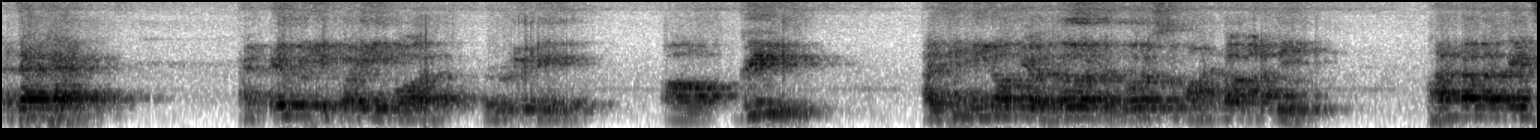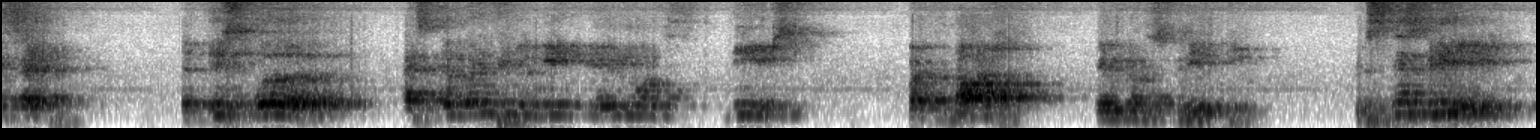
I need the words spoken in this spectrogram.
at that time, and everybody was really uh, greedy. I think many of you have heard the words of Mahatma Gandhi. Mahatma Gandhi said that this earth has everything to meet everyone's needs, but not everyone's greed. It's this greed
